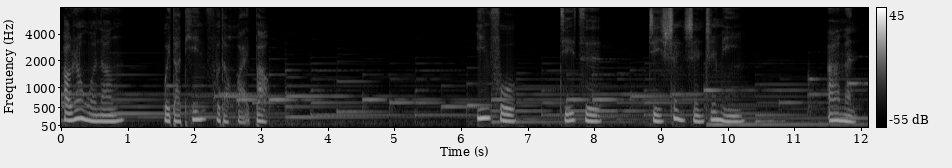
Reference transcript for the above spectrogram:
好让我能回到天赋的怀抱。音符及子及圣神之名，阿门。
